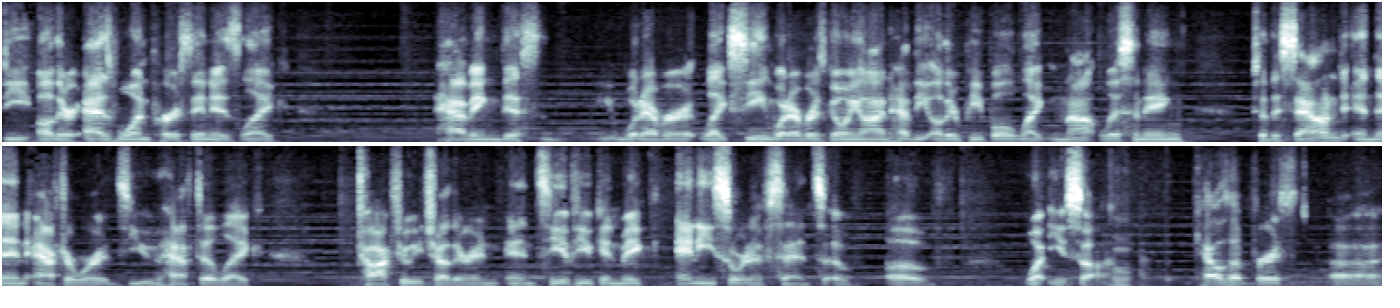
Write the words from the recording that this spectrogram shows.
the other as one person is like having this whatever like seeing whatever is going on have the other people like not listening to the sound and then afterwards you have to like talk to each other and and see if you can make any sort of sense of of what you saw. Cal's up first uh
